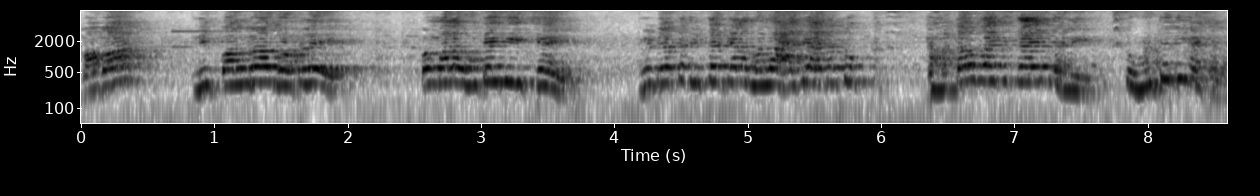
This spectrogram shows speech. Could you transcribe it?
बाबा मी पंधरा झोपले. पण मला उठायची इच्छा आहे. मी डोक्यात विचार केला म्हणलं आजी आता तू घाटावर जायची तयारी झाली. तू उठते ती कशाला?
